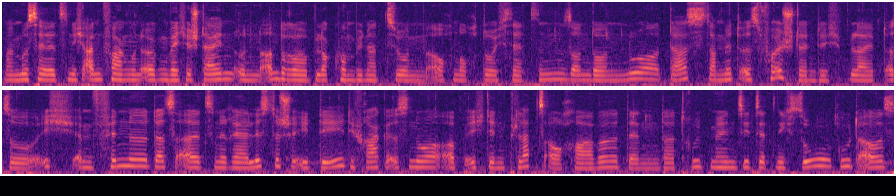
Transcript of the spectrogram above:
Man muss ja jetzt nicht anfangen und irgendwelche Stein- und andere Blockkombinationen auch noch durchsetzen, sondern nur das, damit es vollständig bleibt. Also ich empfinde das als eine realistische Idee. Die Frage ist nur, ob ich den Platz auch habe, denn da drüben hin sieht es jetzt nicht so gut aus.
